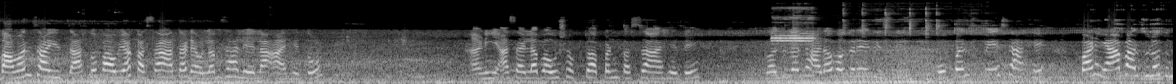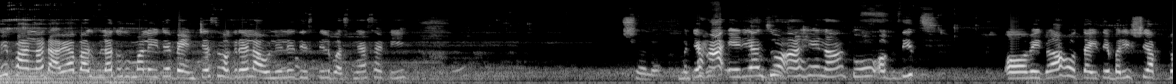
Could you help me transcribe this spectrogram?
बावनचाळीचा तो पाहूया कसा आता डेव्हलप झालेला आहे तो. आणि या साईडला पाहू शकतो आपण कसं आहे ते. बाजूला झाडं वगैरे दिसतील. ओपन स्पेस आहे. पण या बाजूला तुम्ही पाहाल ना डाव्या बाजूला तर तुम्हाला इथे बेंचेस वगैरे लावलेले दिसतील बसण्यासाठी. चलो. म्हणजे हा एरिया जो आहे ना तो अगदीच वेगळा होता. इथे बरीचशी आप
